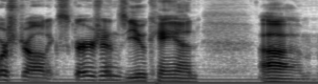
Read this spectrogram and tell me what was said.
Horse-drawn excursions. You can um,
